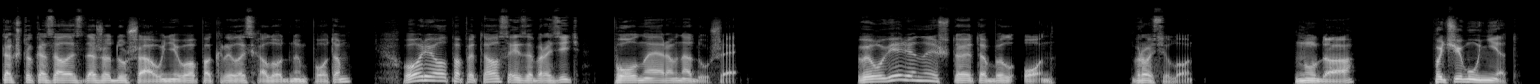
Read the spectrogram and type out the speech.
так что, казалось, даже душа у него покрылась холодным потом, Ориол попытался изобразить полное равнодушие. «Вы уверены, что это был он?» — бросил он. «Ну да». «Почему нет?»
